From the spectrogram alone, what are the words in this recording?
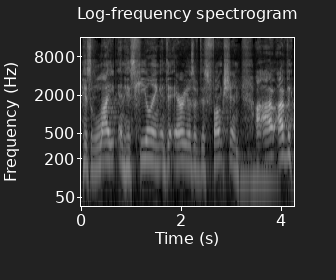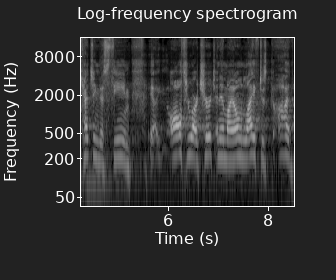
His light and His healing into areas of dysfunction. I, have been catching this theme eh, all through our church and in my own life, just God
